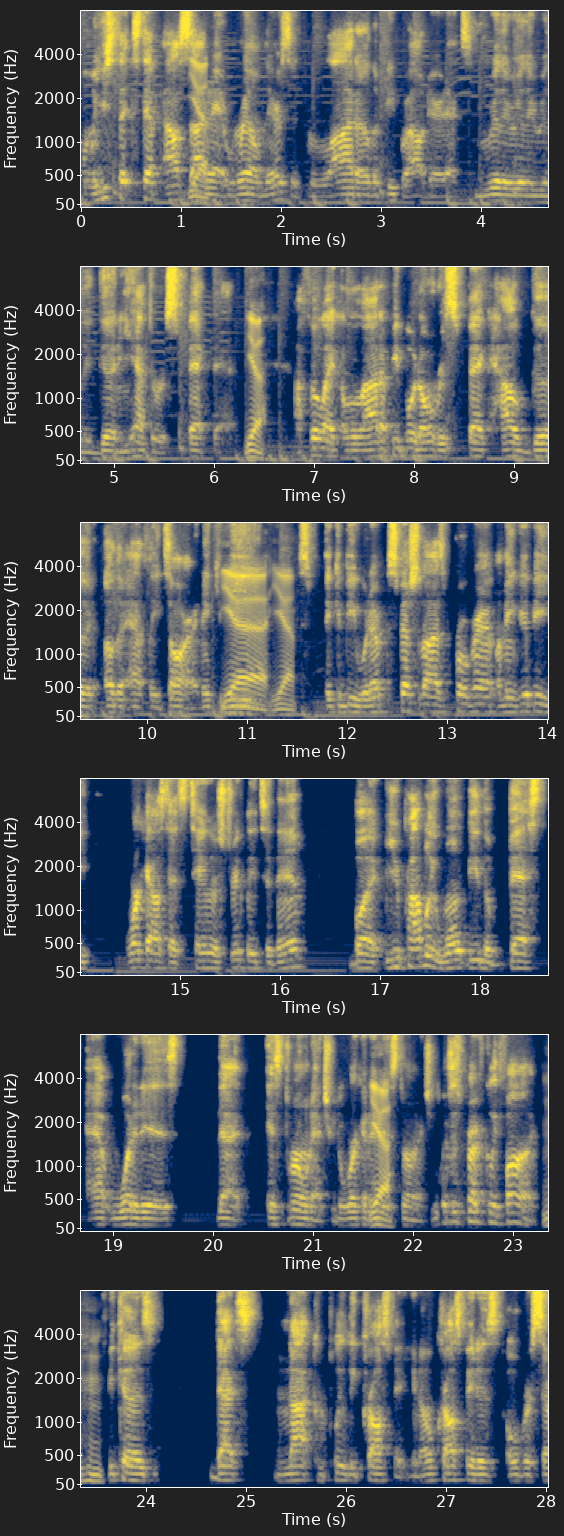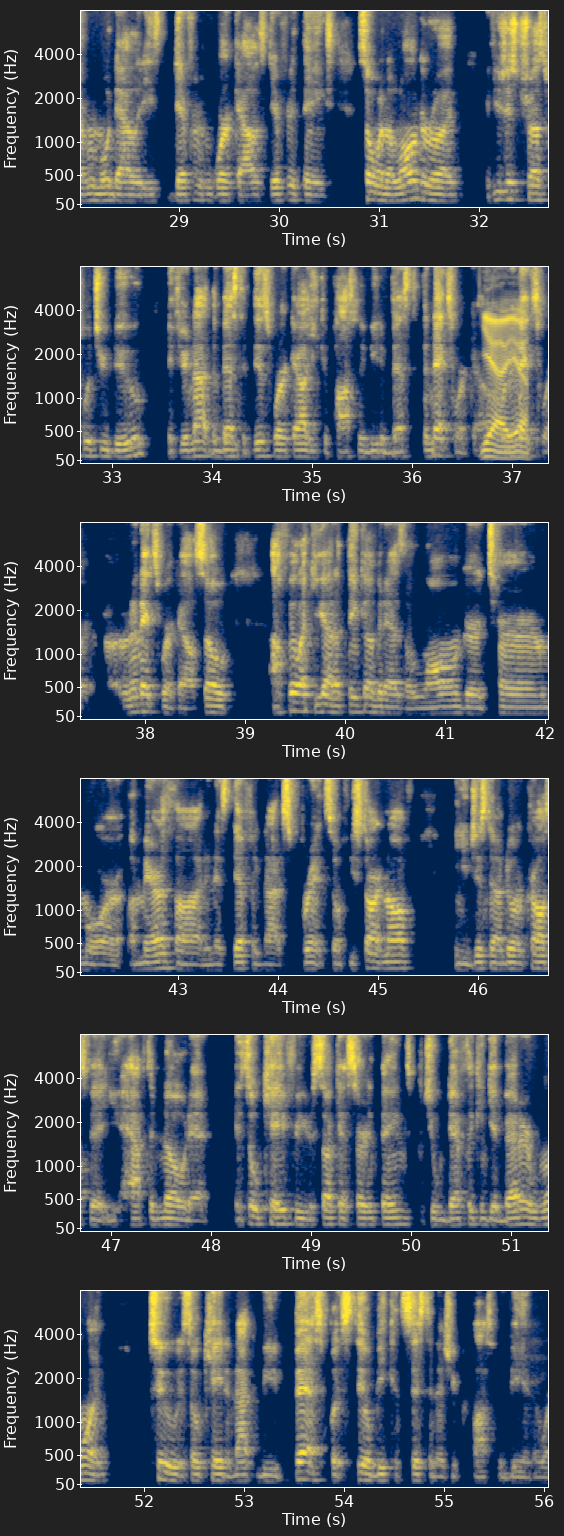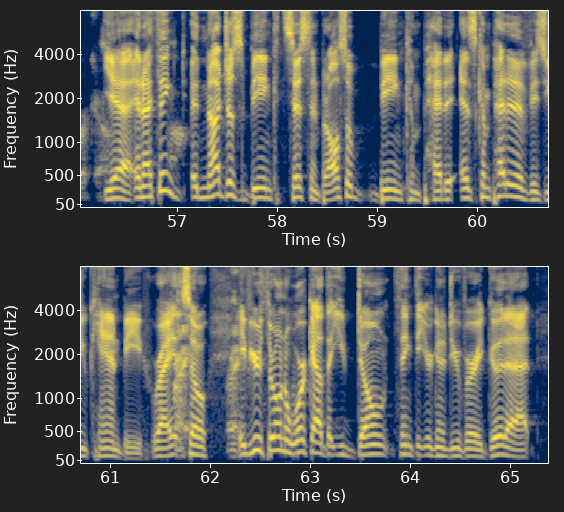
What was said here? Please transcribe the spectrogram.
When you ste- step outside of that realm, there's a lot of other people out there that's really, really, really good, and you have to respect that. Yeah. I feel like a lot of people don't respect how good other athletes are, and it can Yeah. be Yeah. it could be whatever specialized program. I mean, it could be workouts that's tailored strictly to them, but you probably won't be the best at what it is that is thrown at you, the workout Yeah. that is thrown at you, which is perfectly fine hmm because that's not completely CrossFit. You know, CrossFit is over several modalities, different workouts, different things. So in the longer run, if you just trust what you do, if you're not the best at this workout, you could possibly be the best at the next workout. Yeah, yeah. next workout or the next workout. So I feel like you got to think of it as a longer term or a marathon, and it's definitely not a sprint. So if you're starting off and you're just now doing CrossFit, you have to know that it's okay for you to suck at certain things, but you definitely can get better. One, two, it's okay to not be best, but still be consistent as you could possibly be in the workout. Yeah, and I think not just being consistent, but also being competitive, as competitive as you can be, right? Right, so right. if you're throwing a workout that you don't think that you're going to do very good at,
